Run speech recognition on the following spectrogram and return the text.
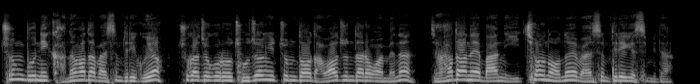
충분히 가능하다 말씀드리고요. 추가적으로 조정이 좀 더 나와 준다라고 하면은 자, 하단에 12,000원을 말씀드리겠습니다.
